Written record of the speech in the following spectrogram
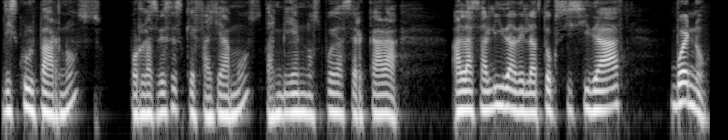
Disculparnos por las veces que fallamos también nos puede acercar a, a la salida de la toxicidad. Bueno,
